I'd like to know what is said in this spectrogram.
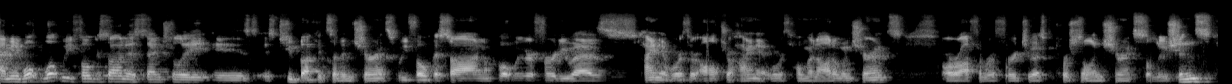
I mean, what, what we focus on essentially is is two buckets of insurance. We focus on what we refer to as high net worth or ultra high net worth home and auto insurance, or often referred to as personal insurance solutions.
